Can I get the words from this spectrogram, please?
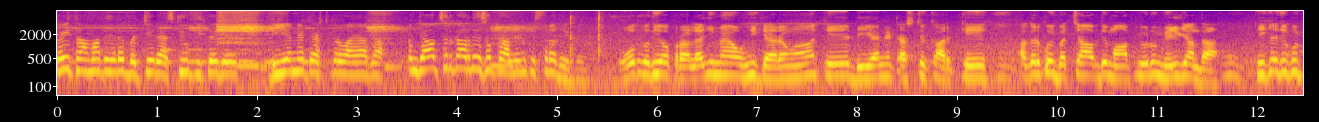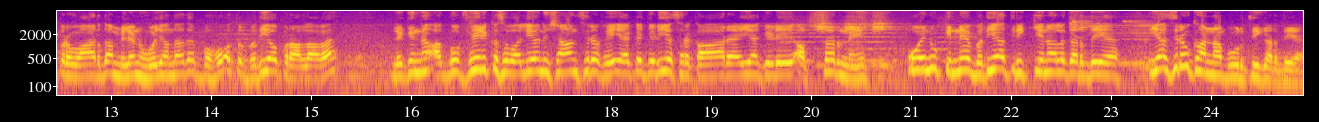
ਕਈ ਥਾਵਾਂ ਤੇ ਜਿਹੜੇ ਬੱਚੇ ਰੈਸਕਿਊ ਕੀਤੇ ਗਏ, ਡੀਐਨਏ ਟੈਸਟ ਕਰਵਾਇਆ ਗਿਆ। ਪੰਜਾਬ ਸਰਕਾਰ ਦੇ ਇਸ ਉਪਰਾਲੇ ਨੂੰ ਕਿਸ ਤਰ੍ਹਾਂ ਦੇਖਦੇ ਹੋ? ਬਹੁਤ ਵਧੀਆ ਉਪਰਾਲਾ ਜੀ, ਮੈਂ ਉਹੀ ਕਹਿ ਰਿਹਾ ਹਾਂ ਕਿ ਡੀਐਨਏ ਟੈਸਟ ਕਰਕੇ ਅਗਰ ਕੋਈ ਬੱਚਾ ਆਪਦੇ ਮਾਪਿਓ ਨੂੰ ਮਿਲ ਜਾਂਦਾ, ਠੀਕ ਹੈ ਜੀ, ਕੋਈ ਪਰਿਵਾਰ ਦਾ ਮਿਲਨ ਹੋ ਜਾਂਦਾ, ਤਾਂ ਬਹੁਤ ਵਧੀਆ ਉਪਰਾਲਾ ਵਾ। ਲੇਕਿਨ ਅੱਗੋਂ ਫਿਰ ਇੱਕ ਸਵਾਲੀਆ ਨਿਸ਼ਾਨ ਸਿਰਫ ਇਹ ਹੈ ਕਿ ਜਿਹੜੀ ਇਹ ਸਰਕਾਰ ਹੈ ਜਾਂ ਜਿਹੜੇ ਅਫਸਰ ਨੇ, ਉਹ ਇਹਨੂੰ ਕਿੰਨੇ ਵਧੀਆ ਤਰੀਕੇ ਨਾਲ ਕਰਦੇ ਆ ਜਾਂ ਸਿਰਫ ਖਾਨਾ ਪੂਰਤੀ ਕਰਦੇ ਆ।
